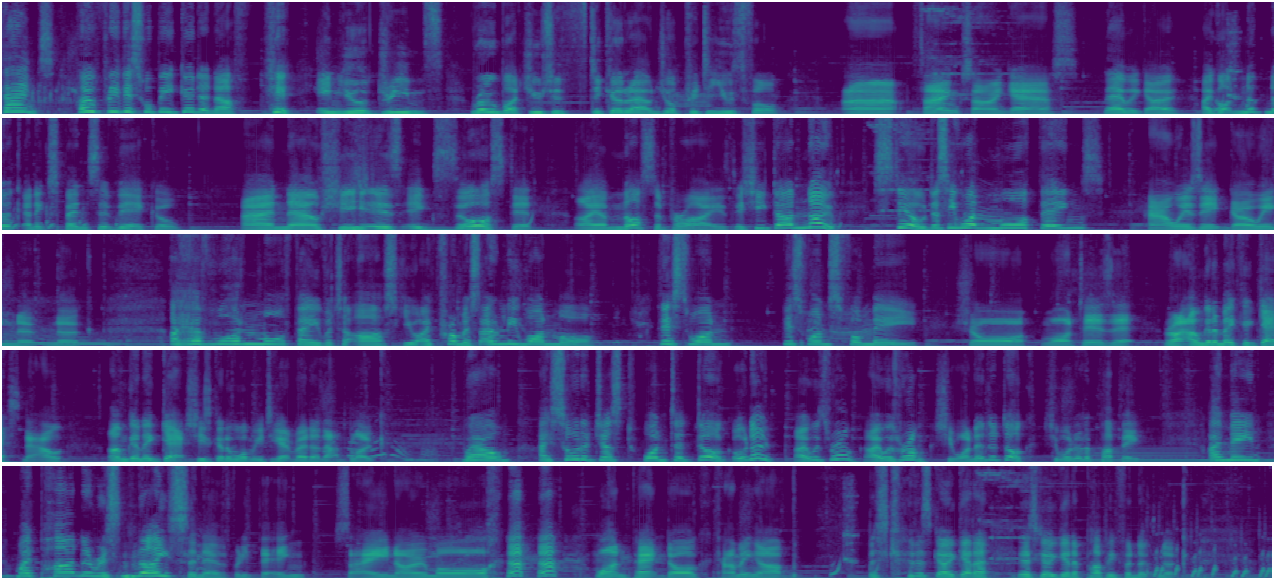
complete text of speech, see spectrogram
Thanks. Hopefully this will be good enough. In your dreams. Robot, you should stick around. You're pretty useful. Uh, thanks, I guess. There we go. I got Nook Nook an expensive vehicle. And now she is exhausted. I am not surprised. Is she done? No. Still, does he want more things? How is it going, Nook Nook? I have one more favour to ask you. I promise, only one more. This one, this one's for me. Sure, what is it? Right, I'm going to make a guess now. I'm going to guess she's going to want me to get rid of that bloke. Well, I sort of just want a dog. Oh no, I was wrong. I was wrong. She wanted a dog. She wanted a puppy. I mean, my partner is nice and everything. Say no more. One pet dog coming up. Let's go, let's go get a let's go get a puppy for Nook Nook.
